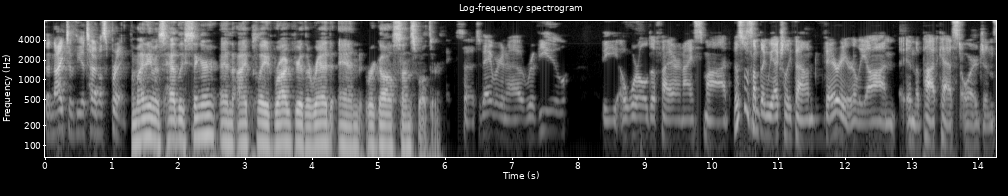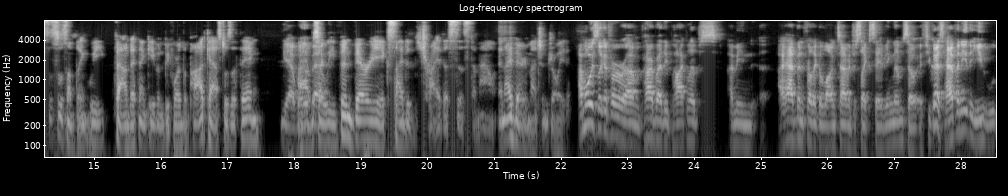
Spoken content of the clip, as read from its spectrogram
the Knight of the Eternal Spring. My name is Hadley Singer, and I played Rogvir the Red and Regal Sunswelter. So today we're gonna review the A World of Fire and Ice mod. This was something we actually found very early on in the podcast origins. This was something we found, I think, even before the podcast was a thing. Yeah, way Um, back. so we've been very excited to try this system out, and I very much enjoyed it. I'm always looking for um, Powered by the Apocalypse. I mean, I have been for like a long time and just like saving them. So if you guys have any that you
